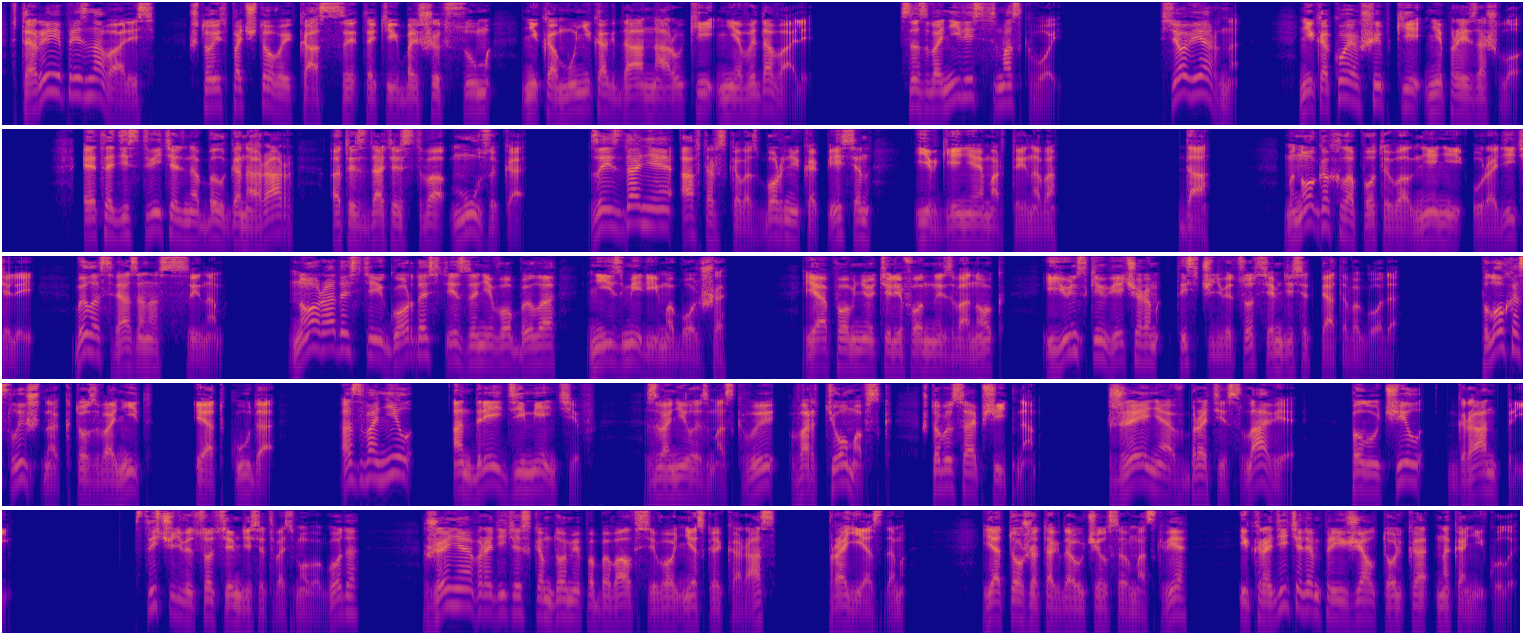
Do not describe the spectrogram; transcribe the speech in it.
Вторые признавались, что из почтовой кассы таких больших сумм никому никогда на руки не выдавали. Созвонились с Москвой. Все верно, никакой ошибки не произошло. Это действительно был гонорар от издательства «Музыка», за издание авторского сборника песен Евгения Мартынова. Да, много хлопот и волнений у родителей было связано с сыном, но радости и гордости из-за него было неизмеримо больше. Я помню телефонный звонок июньским вечером 1975 года. Плохо слышно, кто звонит и откуда, а звонил Андрей Дементьев звонил из Москвы в Артемовск, чтобы сообщить нам. Женя в Братиславе получил Гран-при. С 1978 года Женя в родительском доме побывал всего несколько раз проездом. Я тоже тогда учился в Москве и к родителям приезжал только на каникулы.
